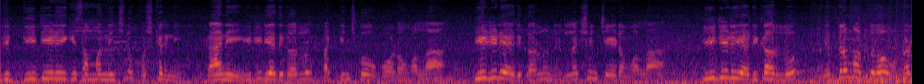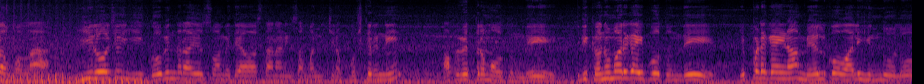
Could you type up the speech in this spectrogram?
ఇది టీటీడీకి సంబంధించిన పుష్కరిణి. కానీ టీటీడీ అధికారులు పట్టించుకోకపోవడం వల్ల టీటీడీ అధికారులు నిర్లక్ష్యం చేయడం వల్ల టీటీడీ అధికారులు నిద్రమత్తులో ఉండడం వల్ల ఈరోజు ఈ గోవిందరాజ స్వామి దేవస్థానానికి సంబంధించిన పుష్కరిణి అపవిత్రం అవుతుంది. ఇది కనుమరుగైపోతుంది. ఇప్పటికైనా మేలుకోవాలి హిందువులు.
